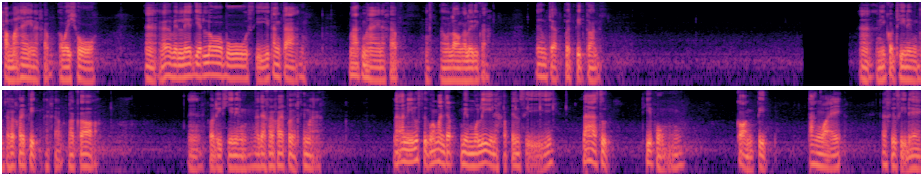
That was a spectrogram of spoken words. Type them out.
ทำมาให้นะครับ เอาไว้โชว์ อ่าก็เป็นเลดเยลโล่บูสีต่างๆ มากมายนะครับ เราลองกันเลยดีกว่า เริ่มจากเปิดปิดก่อน อ่า อันนี้กดทีหนึ่งจะค่อยๆปิดนะครับ แล้วก็อ่ากดอีกทีหนึ่งก็จะค่อย ๆ เปิดขึ้นมา แล้วอันนี้รู้สึกว่ามันจะเมมโมรีนะครับ เป็นสีล่าสุดที่ผม ก่อนปิดตั้งไว้ ก็คือสีแดง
